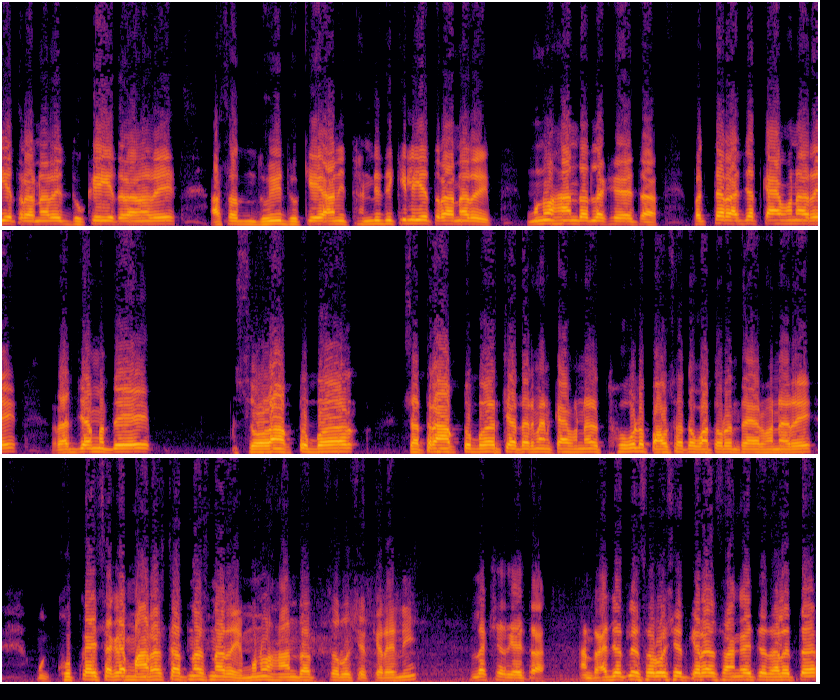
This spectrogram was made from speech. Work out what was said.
येत राहणार आहे धुके येत राहणार आहे. असं धुई धुके आणि थंडी देखील येत राहणार आहे. म्हणून हा अंदाज लक्षात फक्त राज्यात काय होणार आहे? राज्यामध्ये सोळा ऑक्टोबर सतरा ऑक्टोबरच्या दरम्यान काय होणार? थोडं पावसाचं वातावरण तयार होणार आहे. मग खूप काही सगळ्या महाराष्ट्रात नसणार आहे म्हणून हा अंदाज सर्व शेतकऱ्यांनी लक्षात घ्यायचा. आणि राज्यातल्या सर्व शेतकऱ्याला सांगायचं झालं तर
